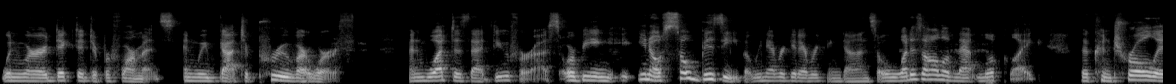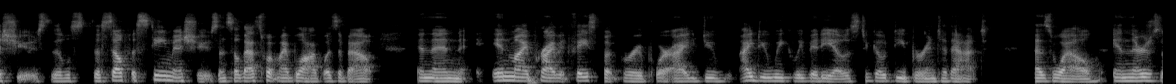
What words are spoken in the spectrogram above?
when we're addicted to performance and we've got to prove our worth. And what does that do for us? Or being you know so busy but we never get everything done. So what does all of that look like? The control issues the, the self-esteem issues. And so that's what my blog was about. And then in my private facebook group where i do i do weekly videos to go deeper into that as well. And there's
